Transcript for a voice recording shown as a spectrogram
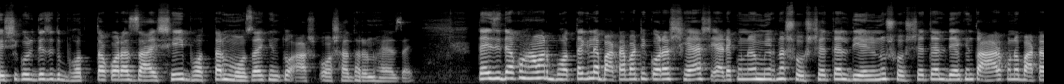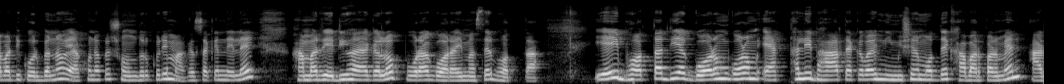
বেশি করে দিয়ে যদি ভর্তা করা যায়, সেই ভর্তার মজাই কিন্তু অসাধারণ হয়ে যায়। তাই যে দেখো আমার ভর্তাগুলো বাটাবাটি করা শেষ এর এখন আমি এখন সর্ষের তেল দিয়ে নিন। সর্ষের তেল দিয়ে কিন্তু আর কোনো বাটাবাটি করবে না। এখন একটা সুন্দর করে মাকে সাকে নিলেই আমার রেডি হয়ে গেল পোড়া গড়াই মাছের ভর্তা এই ভর্তা দিয়ে গরম গরম এক থালি ভাত একেবারে নিমিষের মধ্যে খাবার পারবেন। আর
